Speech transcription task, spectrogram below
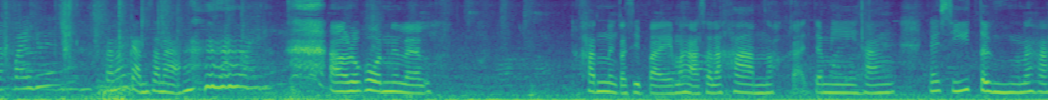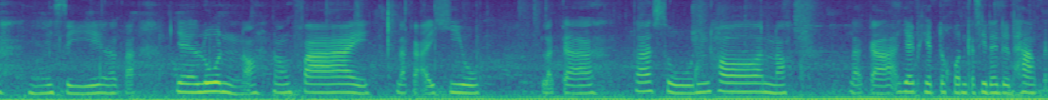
อยากไปอยู่ไปน้ำกันสนะเอาทุกคนนี่แหละ คันหนึ่งก็สิไปมหาสารคามเนาะก็จะมีทั้งยายสีตึงนะคะยายสีแล้วก็ยายรุ่นเนาะน้องฝ้ายแล้วก็ไอคิวแล้วก็ตาศูนย์ทอนเนาะแล้วก็ยายเพชรทุกคนก็สิได้เดินทางไป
